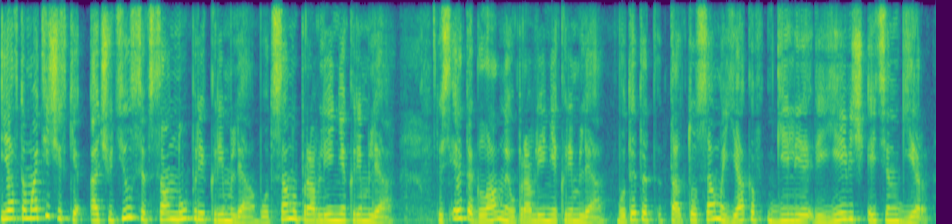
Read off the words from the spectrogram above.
И автоматически очутился в санупре Кремля, вот сануправление Кремля – то есть это главное управление Кремля. Вот этот тот самый Яков Гилериевич Этингер –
